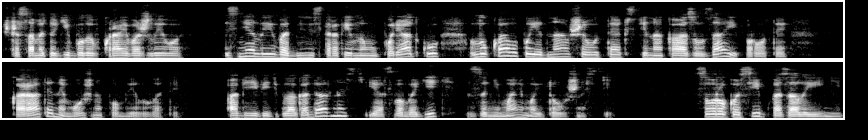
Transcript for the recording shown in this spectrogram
що саме тоді було вкрай важливо, зняли в адміністративному порядку, лукаво поєднавши у тексті наказу за і проти, карати не можна помилувати. Об'явіть благодарність і освободіть з занімаємої должності. Сорок осіб, казали іні,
